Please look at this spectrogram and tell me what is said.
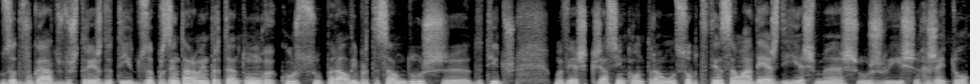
Os advogados dos três detidos apresentaram, entretanto, um recurso para a libertação dos eh, detidos, uma vez que já se encontram sob detenção há 10 dias, mas o juiz rejeitou.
